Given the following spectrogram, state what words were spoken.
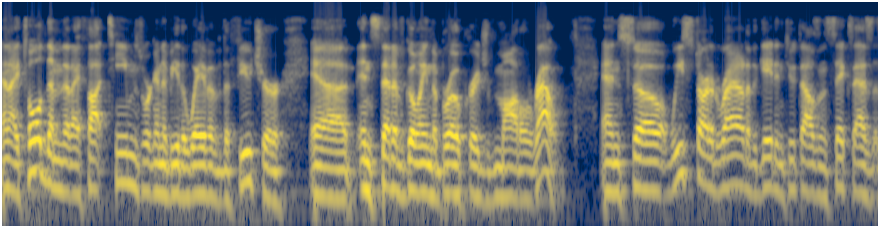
And I told them that I thought teams were going to be the wave of the future uh, instead of going the brokerage model route. And so we started right out of the gate in 2006 as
